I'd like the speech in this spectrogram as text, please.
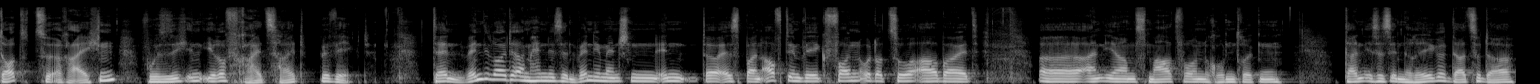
dort zu erreichen, wo sie sich in ihrer Freizeit bewegt. Denn wenn die Leute am Handy sind, wenn die Menschen in der S-Bahn auf dem Weg von oder zur Arbeit äh, an ihrem Smartphone rumdrücken, dann ist es in der Regel dazu da,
